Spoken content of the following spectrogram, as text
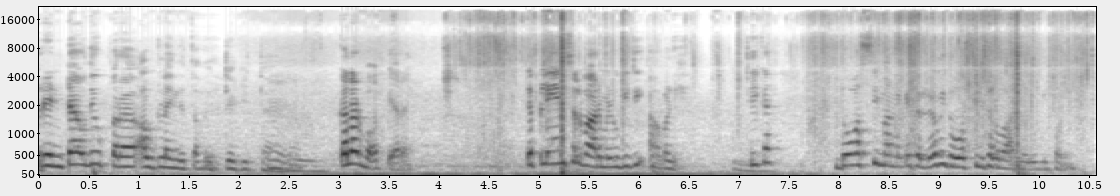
ਪ੍ਰਿੰਟ ਹੈ ਉਹਦੇ ਉੱਪਰ ਆਊਟਲਾਈਨ ਦਿੱਤਾ ਹੋਇਆ। ਉੱਤੇ ਕੀਤਾ। ਕਲਰ ਬਹੁਤ ਪਿਆਰਾ ਹੈ। ਤੇ ਪਲੇਨ ਸਲਵਾਰ ਮਿਲੂਗੀ ਜੀ ਆਹ ਵਾਲੀ। ਠੀਕ ਹੈ? 280 ਮੰਨ ਕੇ ਚੱਲਿਓ ਵੀ 280 ਸਲਵਾਰ ਮਿਲੂਗੀ ਤੁਹਾਨੂੰ।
